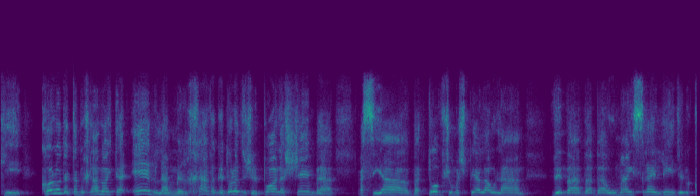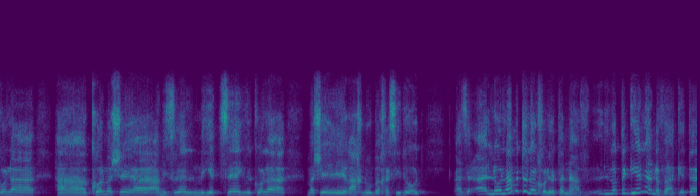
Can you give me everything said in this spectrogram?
כי כל עוד אתה בכלל לא היית ער למרחב הגדול הזה של פועל השם בעשייה, בטוב שהוא משפיע על העולם, ובאומה הישראלית ובכל ה, ה, כל מה שהעם ישראל מייצג וכל ה, מה שהערכנו בחסידות, אז אה, לעולם אתה לא יכול להיות ענב, לא תגיע לענווה, כי אתה,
